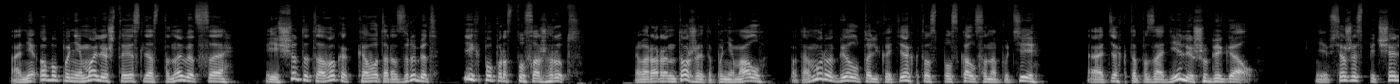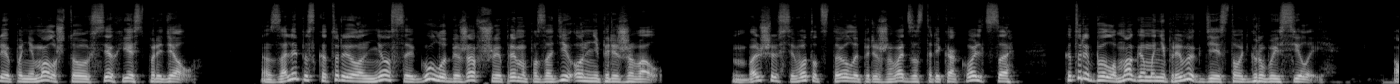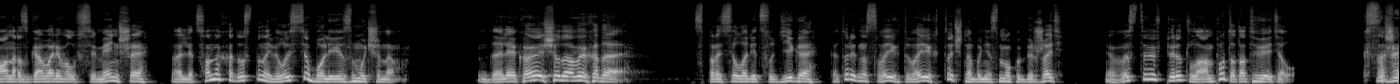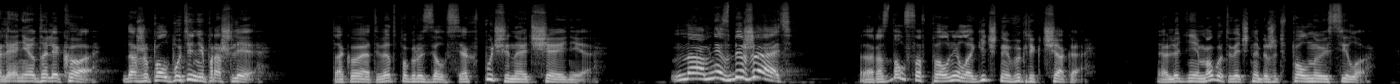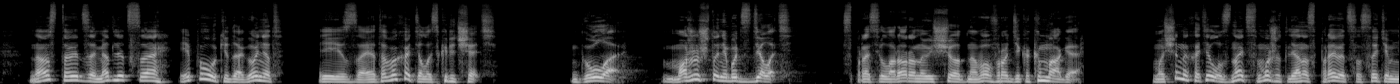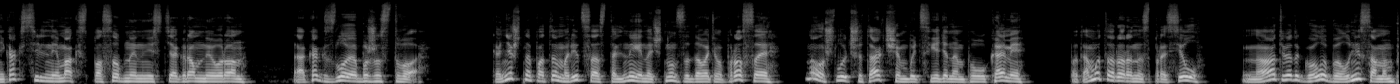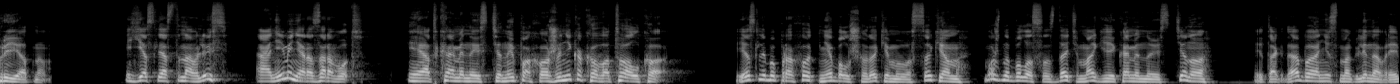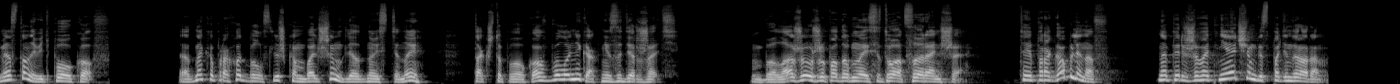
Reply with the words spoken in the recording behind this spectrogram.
Они оба понимали, что если остановятся, еще до того, как кого-то разрубят, их попросту сожрут. Рорен тоже это понимал, потому рубил только тех, кто спускался на пути, а тех, кто позади, лишь убегал. И всё же с печалью понимал, что у всех есть предел. За лепес, который он нёс, и гул, убежавшие прямо позади, он не переживал. Больше всего тут стоило переживать за старика Кольца, который был магом и не привык действовать грубой силой. Он разговаривал всё меньше, а лицо на ходу становилось всё более измученным. «Далеко ещё до выхода?» Спросил Рицу Дига, который на своих двоих точно бы не смог убежать. Выставив вперед лампу, тот ответил. «К сожалению, далеко. Даже полпути не прошли». Такой ответ погрузил всех в пучины отчаяния. «Нам не сбежать!» Раздался вполне логичный выкрик Чака. Люди не могут вечно бежать в полную силу. Но стоит замедлиться, и пауки догонят, и из-за этого хотелось кричать. «Гула, можешь что-нибудь сделать?» Спросила Рорану еще одного вроде как мага. Мужчина хотел узнать, сможет ли она справиться с этим не как сильный маг, способный нанести огромный урон, а как злое божество. Конечно, потом Рица остальные начнут задавать вопросы, но уж лучше так, чем быть съеденным пауками, потому-то Роран и спросил, но ответ Голы был не самым приятным. «Если остановлюсь, они меня разорвут. И от каменной стены, похоже, никакого толку». Если бы проход не был широким и высоким, можно было создать магией каменную стену, и тогда бы они смогли на время остановить пауков. Однако проход был слишком большим для одной стены, так что пауков было никак не задержать. Была же уже подобная ситуация раньше. «Ты про гоблинов? Но переживать не о чем, господин Роран».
